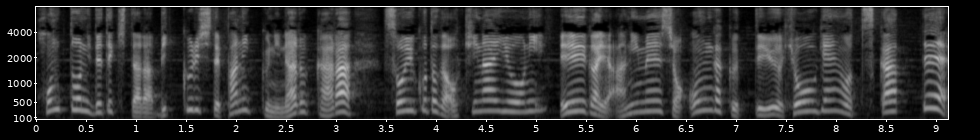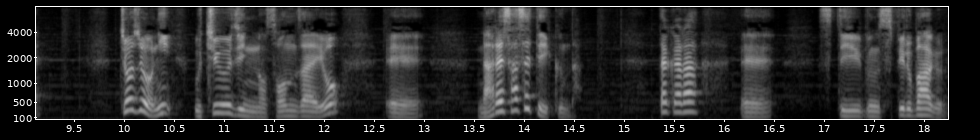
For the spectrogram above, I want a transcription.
本当に出てきたらびっくりしてパニックになるから、そういうことが起きないように映画やアニメーション、音楽っていう表現を使って、徐々に宇宙人の存在を、えー、慣れさせていくんだ。だから、えー、スティーブン・スピルバーグ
